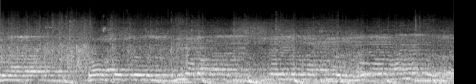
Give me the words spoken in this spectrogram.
Torschütze Niederbayern, Schwierigkeiten auf Leon Heinze.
